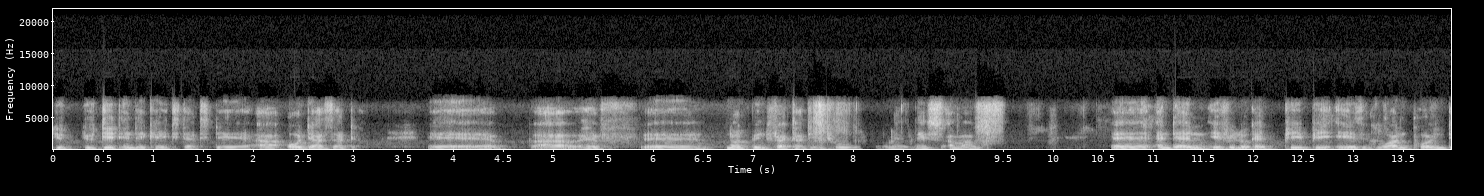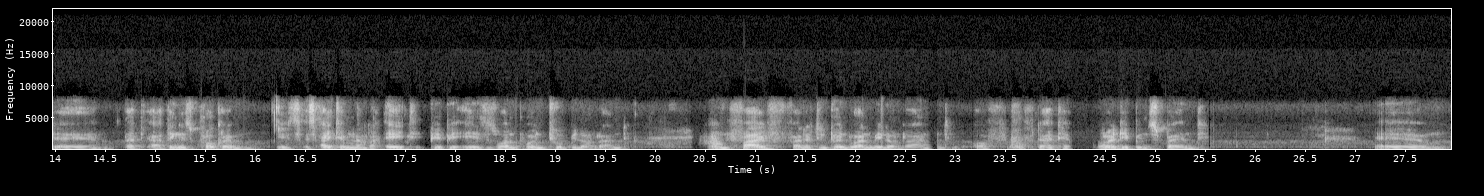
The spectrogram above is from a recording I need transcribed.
you you did indicate that there are orders that uh, uh, have uh, not been factored into this amount. Uh, and then if you look at PPEs, is one point that I think is program is item number eight. PPEs is 1.2 billion rand and 521 million rand of, of that have already been spent. Um,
